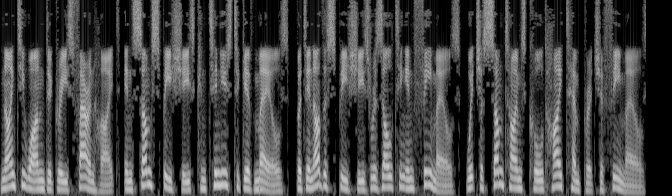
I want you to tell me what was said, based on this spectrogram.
91 degrees Fahrenheit in some species continues to give males, but in other species resulting in females, which are sometimes called high-temperature females.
